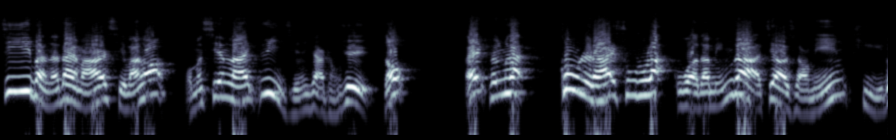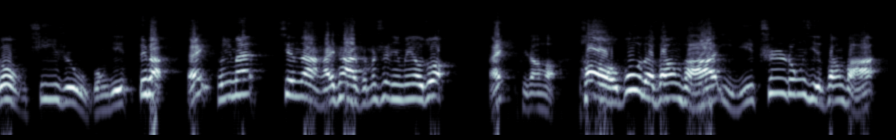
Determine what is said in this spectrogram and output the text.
基本的代码写完喽。我们先来运行一下程序，走。哎，同学们看，控制台输出了我的名字叫小明，体重七十五公斤，对吧？哎，同学们，现在还差什么事情没有做？哎，非常好，跑步的方法以及吃东西方法。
